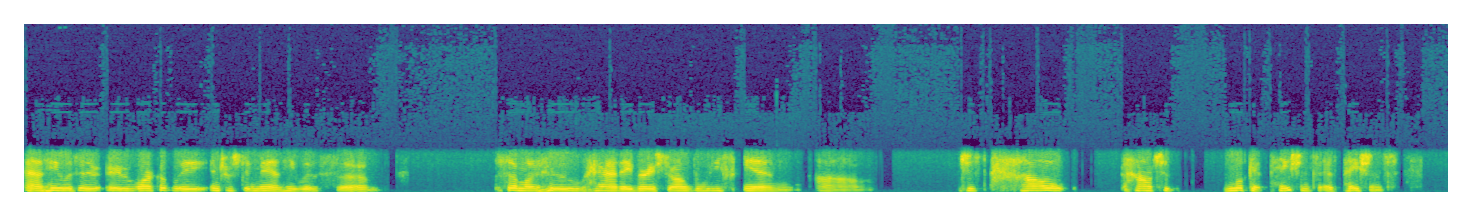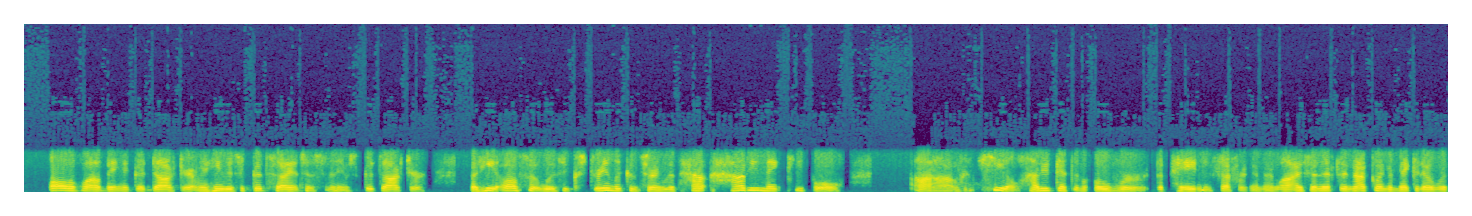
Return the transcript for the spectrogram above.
And he was a, a remarkably interesting man. He was um, someone who had a very strong belief in um, just how how to look at patients as patients all the while being a good doctor. I mean, he was a good scientist and he was a good doctor, but he also was extremely concerned with how how do you make people uh, heal? How do you get them over the pain and suffering in their lives? And if they're not going to make it over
